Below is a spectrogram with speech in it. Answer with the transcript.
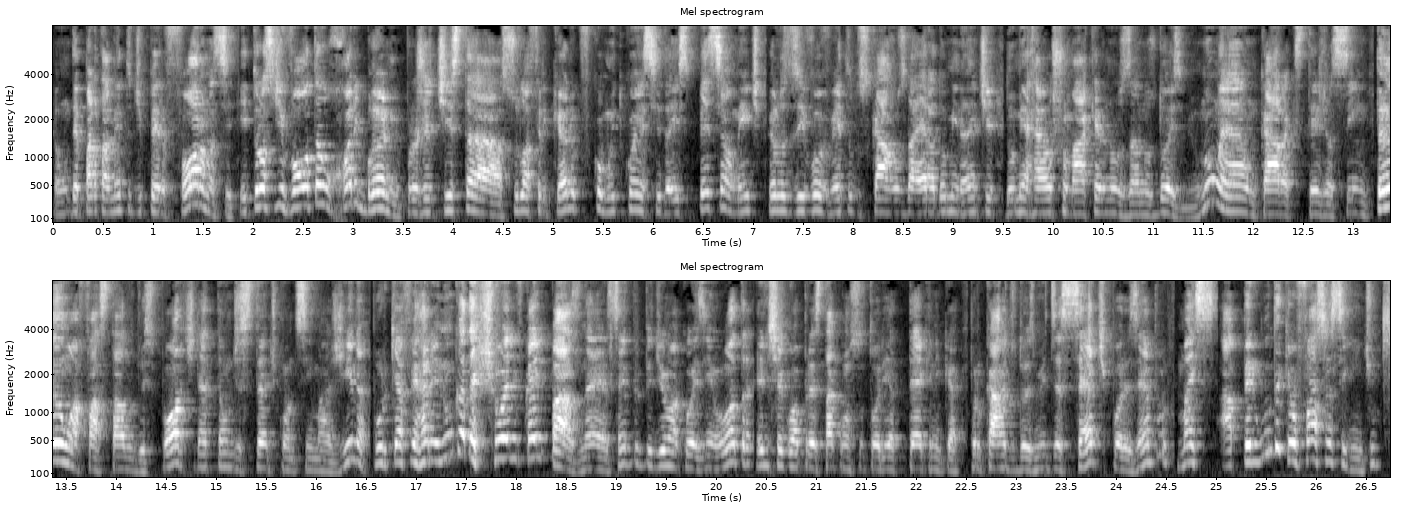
É um departamento de performance e trouxe de volta o Rory Byrne, projetista sul-africano que ficou muito conhecido aí, especialmente pelo desenvolvimento dos carros da era dominante do Michael Schumacher nos anos 2000. Não é um cara que esteja assim tão afastado do esporte, né? Tão distante quanto se imagina, porque a Ferrari nunca deixou ele ficar em paz, né? Sempre pediu uma coisinha ou outra. Ele chegou a prestar consultoria técnica para o carro de 2017, por exemplo. Mas a pergunta que eu faço é a seguinte: o que,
